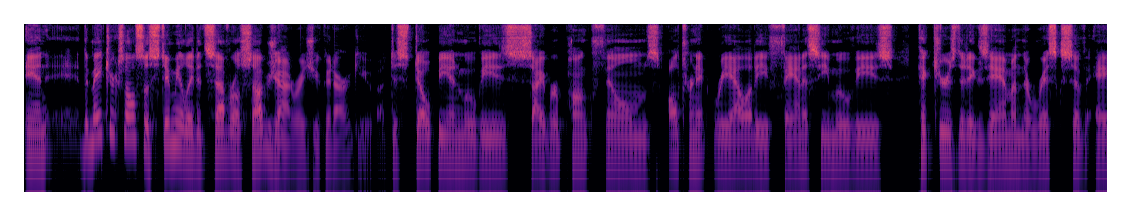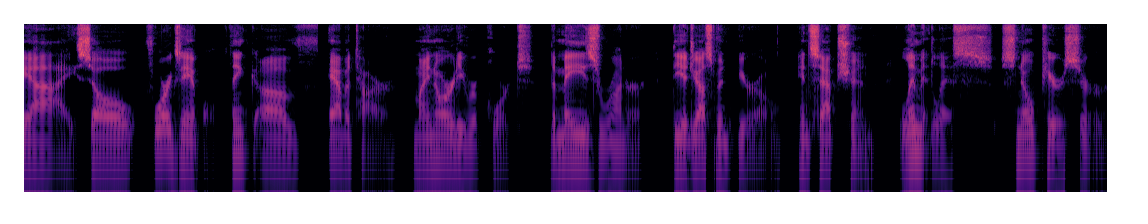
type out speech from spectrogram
And eh, The Matrix also stimulated several subgenres, you could argue uh, dystopian movies, cyberpunk films, alternate reality fantasy movies, pictures that examine the risks of AI. So, for example, think of Avatar, Minority Report, The Maze Runner. The Adjustment Bureau, Inception, Limitless, Snowpiercer,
